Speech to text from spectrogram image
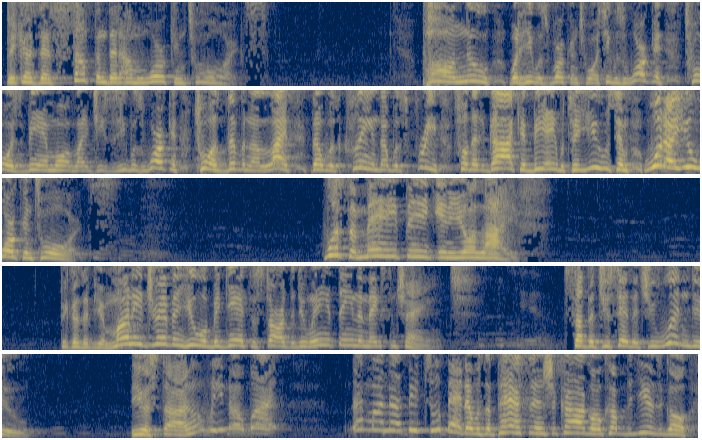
Because there's something that I'm working towards. Paul knew what he was working towards. He was working towards being more like Jesus. He was working towards living a life that was clean, that was free, so that God could be able to use him. What are you working towards? What's the main thing in your life? Because if you're money driven, you will begin to start to do anything that makes some change. Something that you said that you wouldn't do, you'll start, oh, well, you know what? that might not be too bad. There was a pastor in Chicago a couple of years ago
